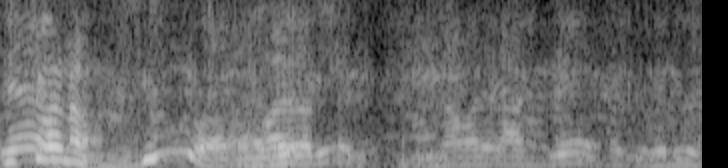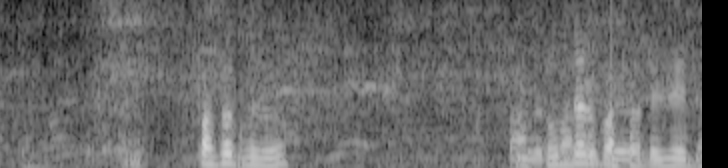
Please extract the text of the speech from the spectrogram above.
কিচ্ছু হয় না। পাছত তাহলে তোরটার পাশে পাছত এই যে এটা।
